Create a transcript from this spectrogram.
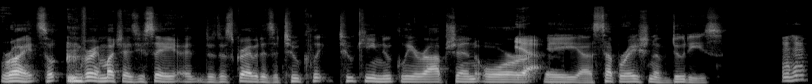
Right. So very much as you say, uh, to describe it as a two two key nuclear option or yeah. a uh, separation of duties. Mm-hmm.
